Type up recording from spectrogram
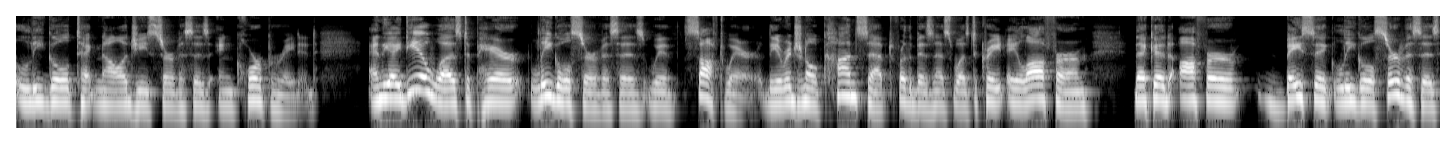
Legal Technology Services Incorporated. And the idea was to pair legal services with software. The original concept for the business was to create a law firm that could offer basic legal services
